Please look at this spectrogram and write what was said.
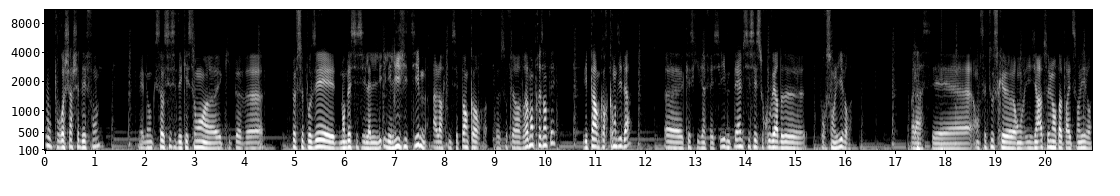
ou pour rechercher des fonds. Mais donc ça aussi, c'est des questions qui peuvent qui peuvent se poser et demander si c'est la- il est légitime alors qu'il ne s'est pas encore, euh, sauf erreur, vraiment présenté. Il n'est pas encore candidat. Euh, Qu'est-ce qu'il vient faire ici? Même si c'est sous couvert de pour son livre. Voilà, c'est euh, on sait tous que on- il vient absolument pas parler de son livre,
